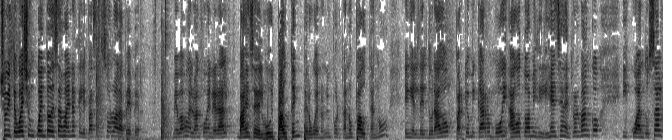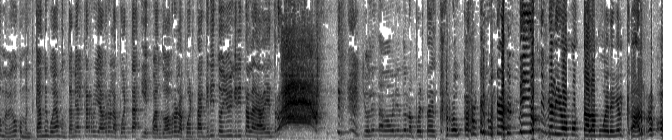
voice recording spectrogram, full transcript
Shugi, te voy a echar un cuento de esas vainas que le pasan solo a la Pepper. Me bajo en el Banco General, bájense del bus y pauten, pero bueno, no importa, no pautan, ¿no? En el del Dorado parqueo mi carro, voy, hago todas mis diligencias dentro del banco y cuando salgo me vengo comunicando y voy a montarme al carro y abro la puerta y cuando abro la puerta grito yo y grita la de adentro. ¡Ah! Yo le estaba abriendo la puerta del carro a un carro que no era el mío y me le iba a montar la mujer en el carro.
